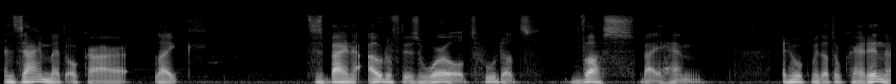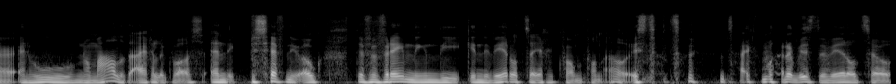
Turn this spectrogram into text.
en zijn met elkaar. Like, het is bijna out of this world hoe dat was bij hen. En hoe ik me dat ook herinner en hoe normaal dat eigenlijk was. En ik besef nu ook de vervreemding die ik in de wereld tegenkwam. Van, oh, is dat. waarom is de wereld zo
